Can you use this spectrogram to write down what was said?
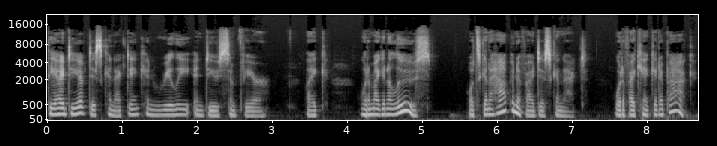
the idea of disconnecting can really induce some fear. Like, what am I going to lose? What's going to happen if I disconnect? What if I can't get it back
